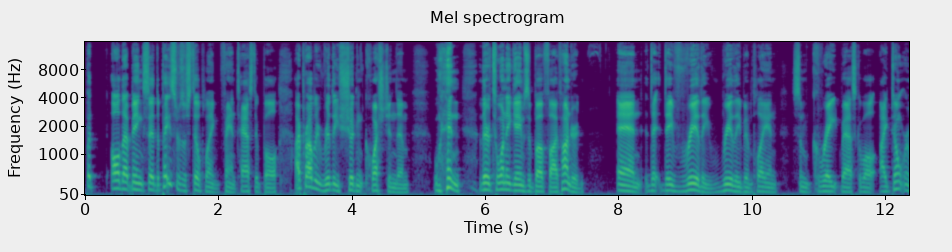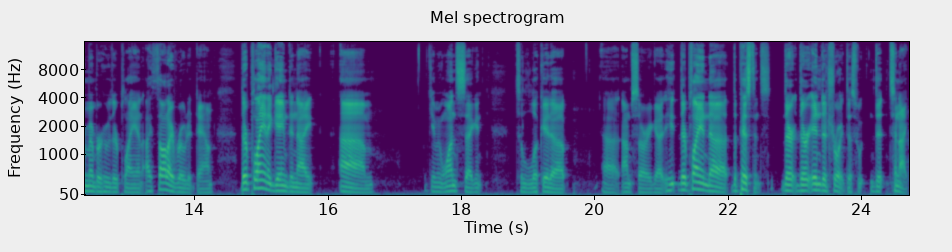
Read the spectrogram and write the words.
But all that being said, the Pacers are still playing fantastic ball. I probably really shouldn't question them when they're 20 games above 500. And they've really, really been playing some great basketball. I don't remember who they're playing. I thought I wrote it down. They're playing a game tonight. Um, give me one second to look it up. Uh, I'm sorry, guys. they're playing uh, the Pistons. They're they're in Detroit this tonight,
